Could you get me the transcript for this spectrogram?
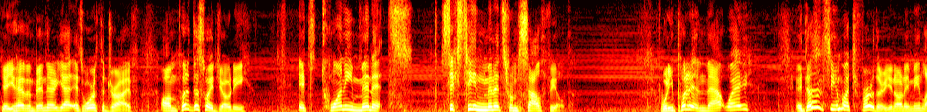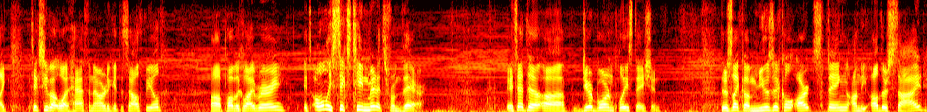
Yeah, you haven't been there yet? It's worth the drive. Um, put it this way, Jody. It's 20 minutes, 16 minutes from Southfield. When you put it in that way, it doesn't seem much further, you know what I mean? Like, it takes you about, what, half an hour to get to Southfield uh, Public Library? It's only 16 minutes from there. It's at the uh, Dearborn Police Station. There's like a musical arts thing on the other side,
